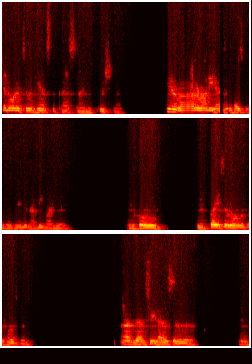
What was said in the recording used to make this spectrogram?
in order to enhance the pastime of Krishna. Here, Radharani has a husband whose name is Abhimanyu, who plays the role of her husband. And then she has a his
